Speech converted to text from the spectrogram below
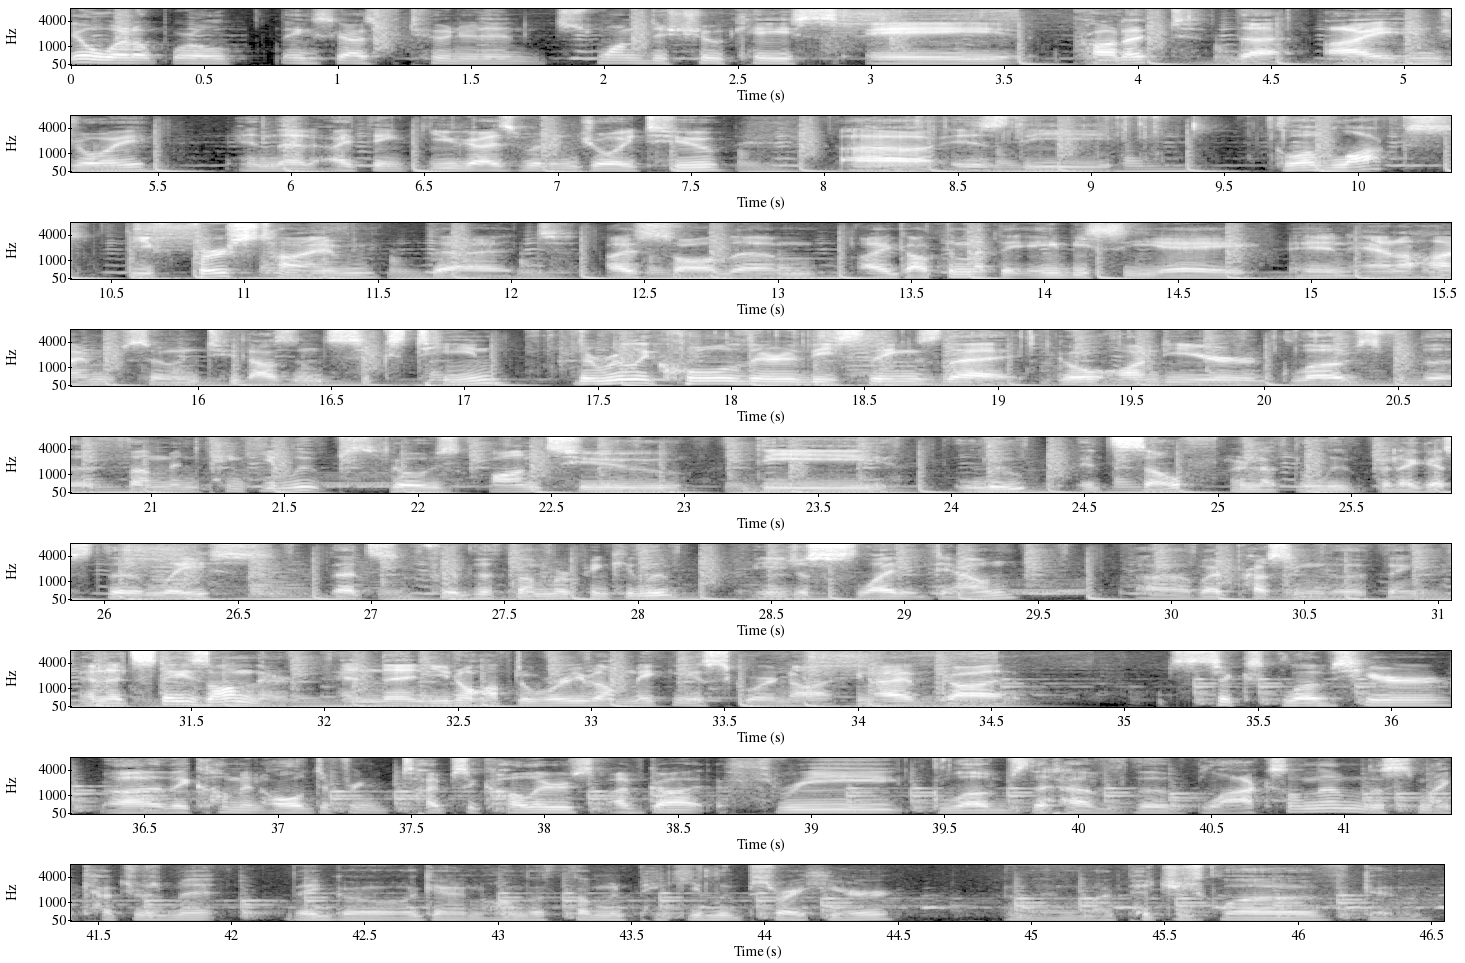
Yo, what up world? Thanks guys for tuning in. Just wanted to showcase a product that I enjoy and that I think you guys would enjoy too, uh, is the glove locks. The first time that I saw them, I got them at the ABCA in Anaheim, so in 2016. They're really cool. They're these things that go onto your gloves for the thumb and pinky loops. Goes onto the loop itself, or not the loop, but I guess the lace that's for the thumb or pinky loop. And you just slide it down uh, by pressing the thing and it stays on there. And then you don't have to worry about making a square knot. And I've got six gloves here. Uh, they come in all different types of colors. I've got three gloves that have the blacks on them. This is my catcher's mitt. They go again on the thumb and pinky loops right here. And then my pitcher's glove again.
